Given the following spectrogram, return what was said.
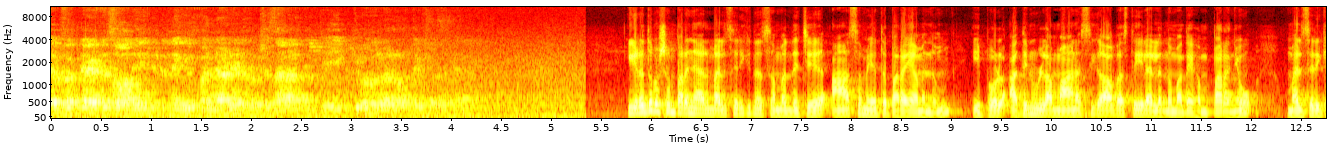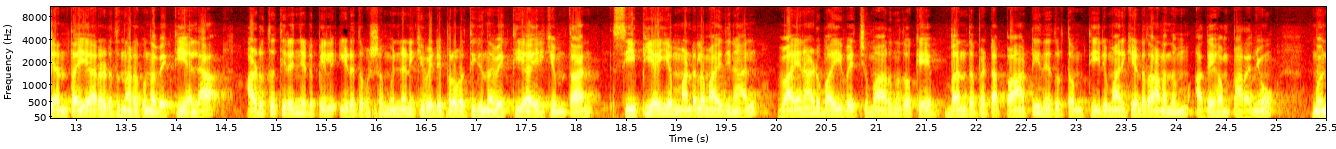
എഫക്റ്റ് ആയിട്ട് സ്വാധീനിച്ചിട്ടില്ലെങ്കിൽ പൊന്നാണി ഇടതുപക്ഷ സ്ഥാനാർത്ഥി ജയിക്കുമെന്നുള്ള ഒരു ഉറപ്പ് വിശ്വാസം ഇടതുപക്ഷം പറഞ്ഞാൽ മത്സരിക്കുന്നത് സംബന്ധിച്ച് ആ സമയത്ത് പറയാമെന്നും ഇപ്പോൾ അതിനുള്ള മാനസികാവസ്ഥയിലല്ലെന്നും അദ്ദേഹം പറഞ്ഞു. മത്സരിക്കാൻ തയ്യാറെടുത്ത് നടക്കുന്ന വ്യക്തിയല്ല. അടുത്ത തിരഞ്ഞെടുപ്പിൽ ഇടതുപക്ഷം മുന്നണിക്ക് വേണ്ടി പ്രവർത്തിക്കുന്ന വ്യക്തിയായിരിക്കും താൻ. സി പി ഐ എം മണ്ഡലമായതിനാൽ വയനാടുമായി വെച്ചുമാറുന്നതൊക്കെ ബന്ധപ്പെട്ട പാർട്ടി നേതൃത്വം തീരുമാനിക്കേണ്ടതാണെന്നും അദ്ദേഹം പറഞ്ഞു. മുൻ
